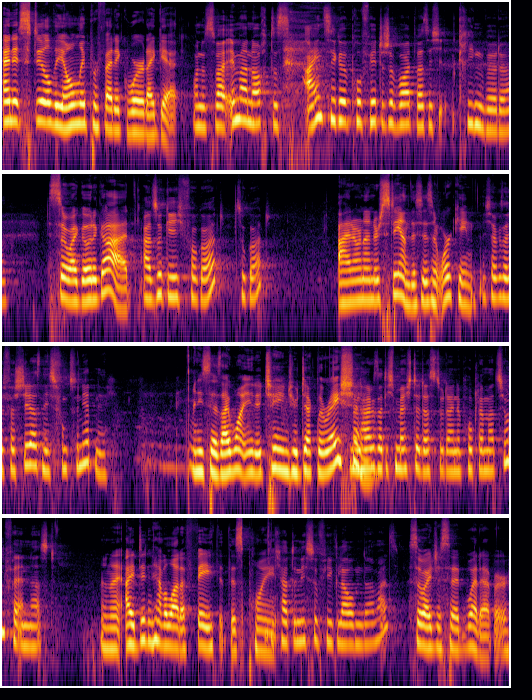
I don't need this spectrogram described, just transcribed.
And it's still the only prophetic word I get. Und es war immer noch das einzige prophetische Wort, was ich kriegen würde. So I go to God. Also gehe ich vor Gott, zu Gott. I don't understand. This isn't working. Ich habe gesagt, ich verstehe das nicht, es funktioniert nicht. And he says, I want you to change your Und dann hat er declaration. gesagt, ich möchte, dass du deine Proklamation veränderst. And I, I didn't have a lot of faith at this point. Ich hatte nicht so viel Glauben damals. So I just said, whatever.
